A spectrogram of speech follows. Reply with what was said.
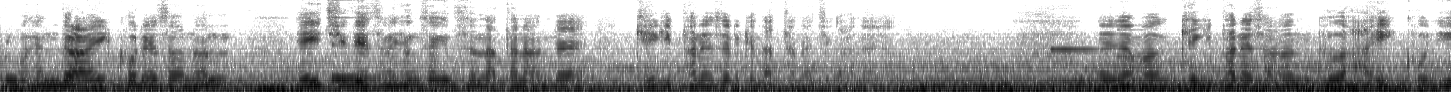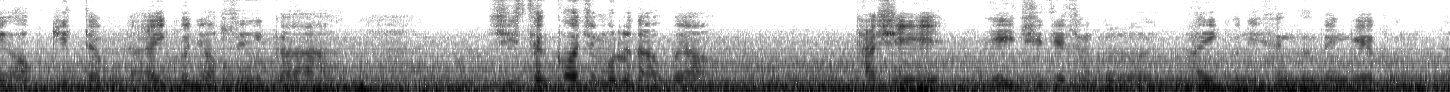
그리고 핸들 아이콘에서는 HD에서는 형성이 돼서 나타나는데 계기판에서 이렇게 나타나지가 않아요. 왜냐면 계기판에서는 그 아이콘이 없기 때문에 아이콘이 없으니까 시스템 꺼짐으로 나오고요. 다시 HD에서는 그 아이콘이 생성된 게 보입니다.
